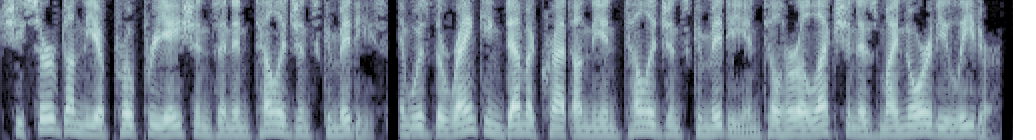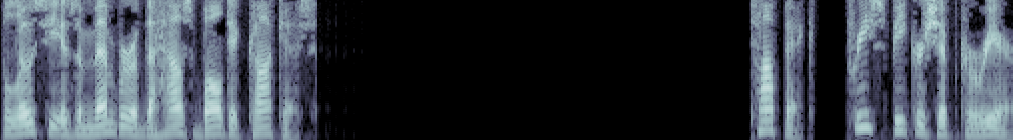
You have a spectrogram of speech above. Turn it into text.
she served on the Appropriations and Intelligence Committees, and was the ranking Democrat on the Intelligence Committee until her election as Minority Leader. Pelosi is a member of the House Baltic Caucus. Pre-speakership career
